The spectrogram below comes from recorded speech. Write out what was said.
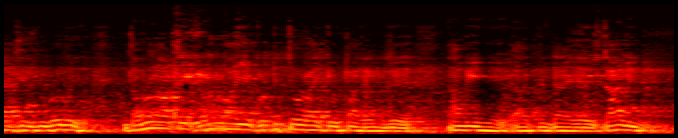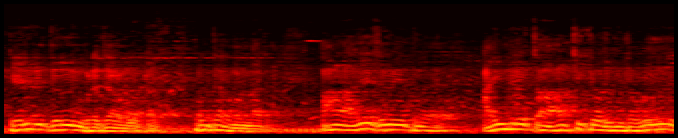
ஆட்சி இருக்கும்போது தமிழ்நாட்டை கடன் வாங்கி கொட்டிச்சோராக்கி விட்டார் என்று அங்கே ஸ்டாலின் தெலுங்கு தெலுங்கு பிரச்சாரம் போட்டார். பிரச்சாரம் பண்ணார். ஆனால் அதே சமயத்தில் ஐந்து லட்சம் ஆட்சிக்கு வருகின்ற பொழுது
